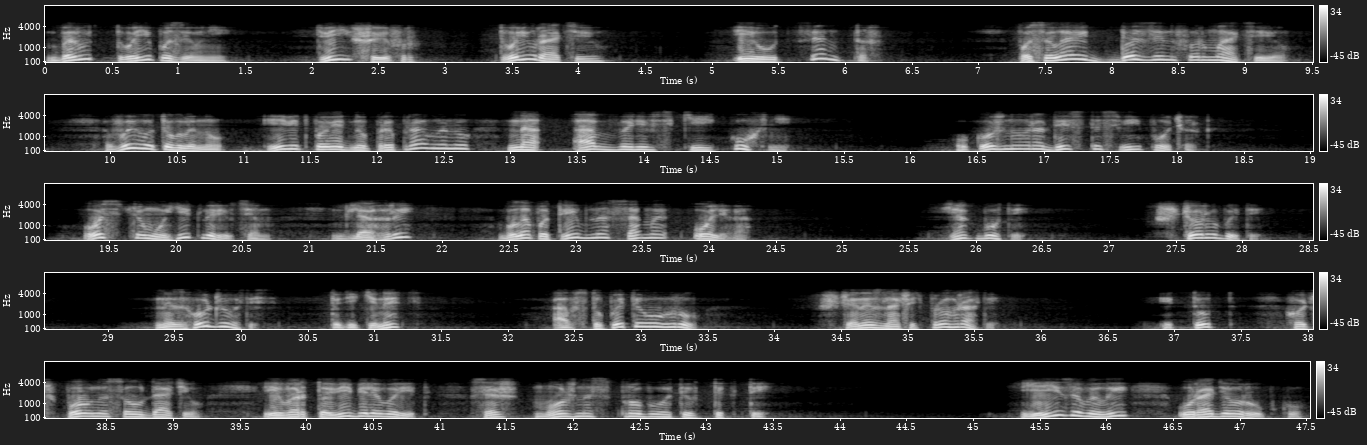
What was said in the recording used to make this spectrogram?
беруть твої позивні, твій шифр, твою рацію і у центр посилають дезінформацію, виготовлену і відповідно приправлену на Абверівській кухні. У кожного радиста свій почерк. Ось чому гітлерівцям для гри була потрібна саме Ольга. Як бути? Що робити? Не згоджуватись? Тоді кінець. А вступити у гру ще не значить програти. І тут, хоч повно солдатів і вартові біля воріт, все ж можна спробувати втекти. Її завели у радіорубку.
